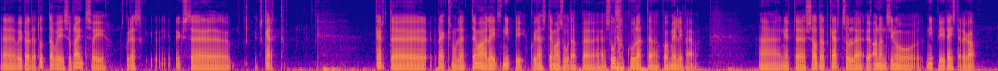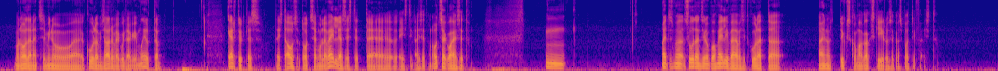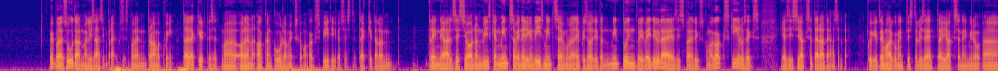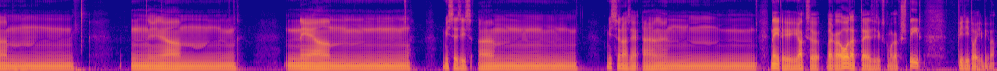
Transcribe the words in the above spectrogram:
äh, võib öelda tuttav või sõbrants või kuidas üks äh,, üks Kärt Kärt äh, rääkis mulle, et tema leidis nipi, kuidas tema suudab, äh, suudab kuulata pohmellipäeva. Äh, nii et shout out Kärt sulle, annan sinu nipi teistele ka. ma loodan, et see minu kuulamisarve kuidagi ei mõjuta. Kärt ütles täiesti ausalt otse mulle välja, sest et Eesti naised on otsekohesed mm.. ma ütlesin, ma suudan sinu pohmellipäevasid kuulata ainult üks koma kaks kiirusega Spotify'st. võib-olla suudan, ma lisasin praegu, sest ma olen drama queen. ta äkki ütles, et ma olen hakanud kuulama üks koma kaks speed'iga, sest et äkki tal on trenni ajal sessioon on viiskümmend mintsa või nelikümmend viis mintsa ja mul on episoodid on tund või veidi üle ja siis paned üks koma kaks kiiruseks ja siis jaksad ära teha selle. kuigi tema argument vist oli see, et ta ei jaksa neid minu ähm, ähm, Um, mis see siis um,, mis sõna see um,, neid ei jaksa väga oodata ja siis üks koma kaks speed pidi toimima.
